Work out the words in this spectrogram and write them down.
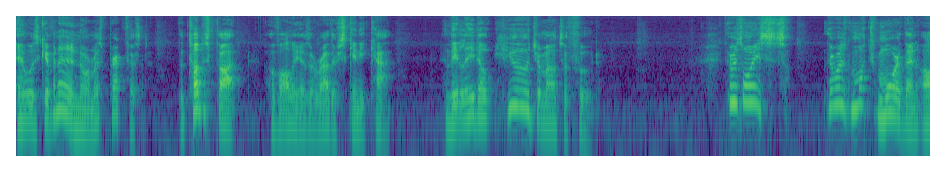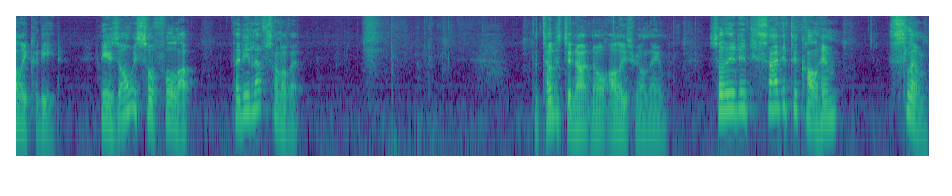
and was given an enormous breakfast. The Tubbs thought of Ollie as a rather skinny cat, and they laid out huge amounts of food. There was always there was much more than Ollie could eat, and he was always so full up that he left some of it. The Tubbs did not know Ollie's real name, so they decided to call him Slim.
